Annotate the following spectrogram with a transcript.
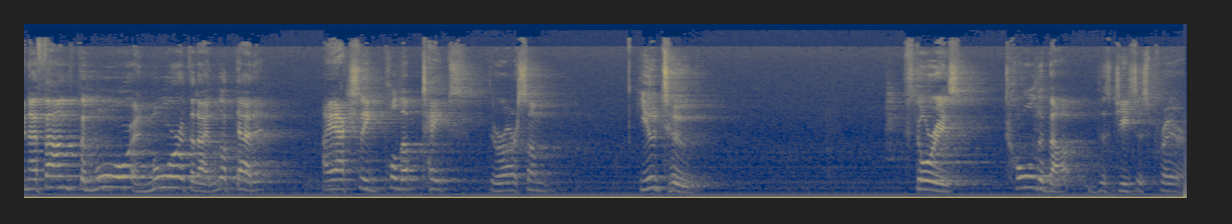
And I found that the more and more that I looked at it, I actually pulled up tapes there are some YouTube stories told about this Jesus prayer.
